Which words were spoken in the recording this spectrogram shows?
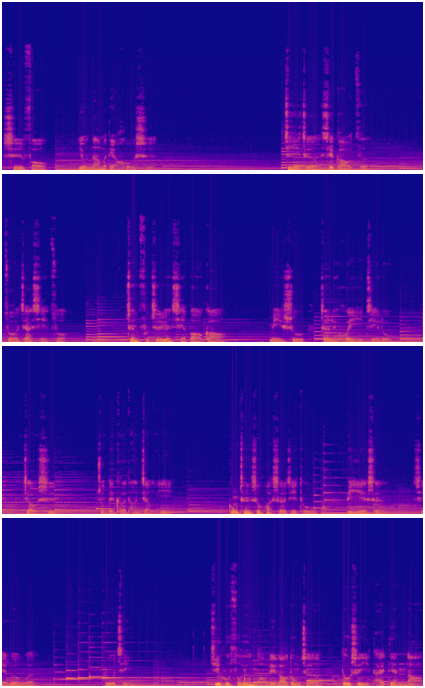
是否有那么点厚实？记者写稿子，作家写作，政府职员写报告，秘书整理会议记录，教师准备课堂讲义，工程师画设计图，毕业生写论文。如今，几乎所有脑力劳动者都是一台电脑、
